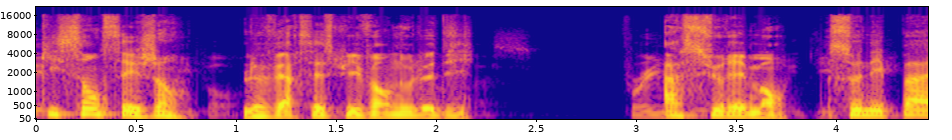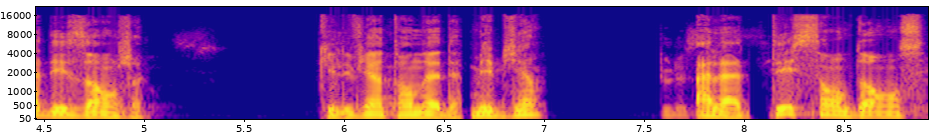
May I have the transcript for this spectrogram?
Qui sont ces gens? Le verset suivant nous le dit. Assurément, ce n'est pas à des anges qu'il vient en aide, mais bien à la descendance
